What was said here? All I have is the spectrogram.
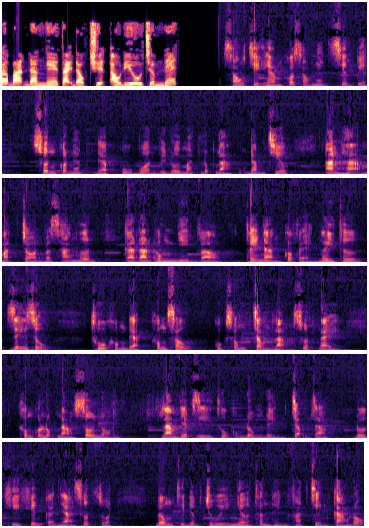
Các bạn đang nghe tại đọc chuyện audio.net Sáu chị em có sáu nét riêng biệt. Xuân có nét đẹp u buồn vì đôi mắt lúc nào cũng đăm chiêu. An Hạ mặt tròn và sáng hơn. Cả đàn ông nhìn vào Thấy nàng có vẻ ngây thơ, dễ dụ. Thu không đẹp, không xấu Cuộc sống trầm lặng suốt ngày. Không có lúc nào sôi nổi. Làm việc gì Thu cũng đồng đỉnh, chậm chạp Đôi khi khiến cả nhà sốt ruột. Đông thì được chú ý nhờ thân hình phát triển cao độ.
